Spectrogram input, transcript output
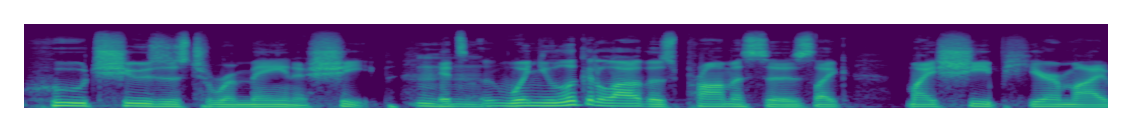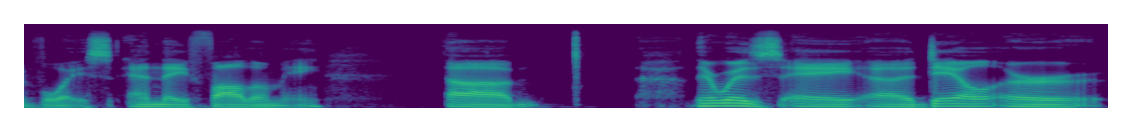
who chooses to remain a sheep? It's mm-hmm. when you look at a lot of those promises, like my sheep hear my voice and they follow me. Um, there was a uh, Dale or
